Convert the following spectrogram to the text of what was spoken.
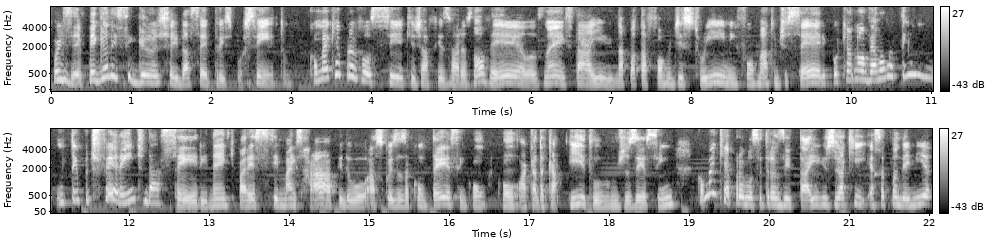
Pois é, pegando esse gancho aí da série 3%, como é que é para você que já fez várias novelas, né? Está aí na plataforma de streaming, formato de série, porque a novela ela tem um, um, tempo diferente da série, né? Que parece ser mais rápido, as coisas acontecem com, com a cada capítulo, vamos dizer assim. Como é que é para você transitar aí, já que essa pandemia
